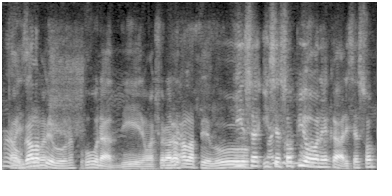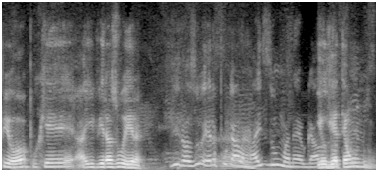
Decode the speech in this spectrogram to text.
Não, Rapaz, o Galo é apelou, né, pô? é uma O choradeira. Galo apelou. Isso é, isso é só não, pior, não. né, cara? Isso é só pior porque aí vira zoeira. Virou zoeira pro Galo, É. mais uma, né? O Galo E eu vi não até um,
